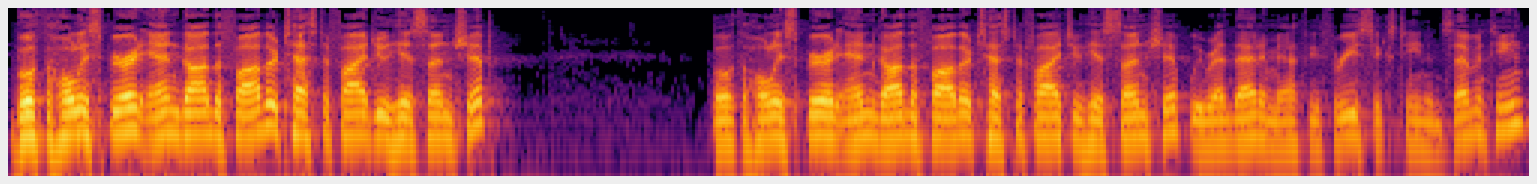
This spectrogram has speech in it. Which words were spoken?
Both the Holy Spirit and God the Father testify to his sonship. Both the Holy Spirit and God the Father testify to his sonship. We read that in Matthew 3 16 and 17.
